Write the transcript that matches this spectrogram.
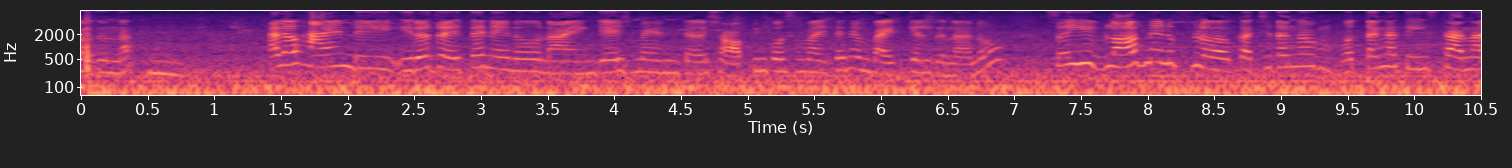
అవుతుందా? హలో హాయ్ అండి. ఈరోజు అయితే నేను నా ఎంగేజ్మెంట్ షాపింగ్ కోసం అయితే నేను బయటకు వెళ్తున్నాను. సో ఈ వ్లాగ్ నేను ఖచ్చితంగా మొత్తంగా తీస్తానా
